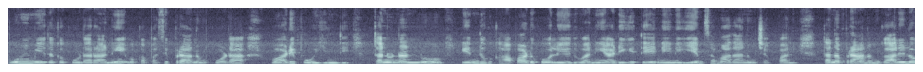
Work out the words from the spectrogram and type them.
భూమి మీదకు కూడా రాని ఒక పసి ప్రాణం కూడా వాడిపోయింది. తను నన్ను ఎందుకు కాపాడుకోలేదు అని అడిగితే నేను ఏం సమాధానం చెప్పాలి? తన ప్రాణం గాలిలో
